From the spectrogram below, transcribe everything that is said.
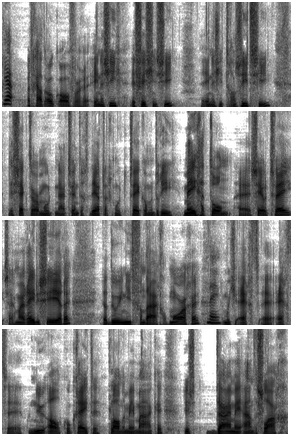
Ja. Maar het gaat ook over energie-efficiëntie, energietransitie. De sector moet naar 2030 moet 2,3 megaton uh, CO2 zeg maar, reduceren. Dat doe je niet vandaag op morgen. Nee. Daar moet je echt, uh, echt uh, nu al concrete plannen mee maken. Dus daarmee aan de slag.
